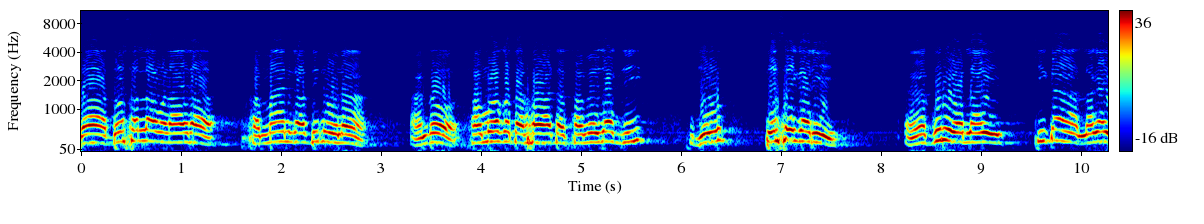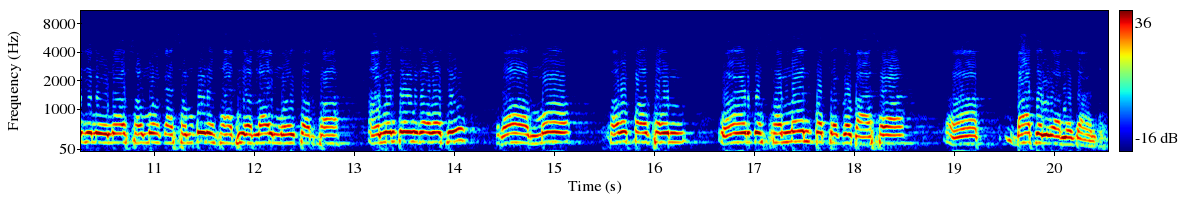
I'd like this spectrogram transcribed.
र दोसल्ला बढाएर सम्मान गरिदिनु हुन हाम्रो समूहको तर्फबाट संयोजकजी ज्यू त्यसै गरी गुरुहरूलाई टिका लगाइदिनु हुन समूहका सम्पूर्ण साथीहरूलाई म तर्फ आमन्त्रण गर्दछु र म सर्वप्रथम उहाँहरूको सम्मान पत्रको भाषा वाचन गर्न चाहन्छु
